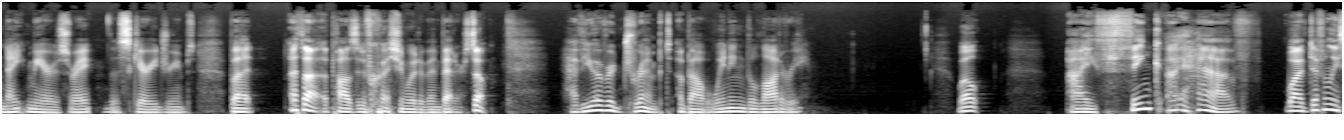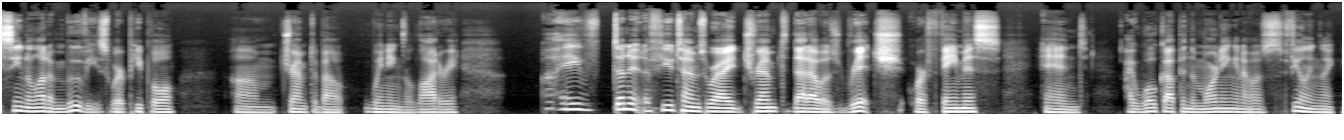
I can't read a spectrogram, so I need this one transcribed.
nightmares, right? The scary dreams. But I thought a positive question would have been better. So, have you ever dreamt about winning the lottery? Well, I think I have well, I've definitely seen a lot of movies where people um, dreamt about winning the lottery. I've done it a few times where I dreamt that I was rich or famous, and I woke up in the morning and I was feeling like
